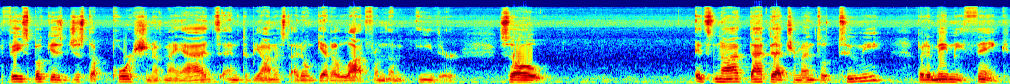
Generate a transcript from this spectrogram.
Facebook is just a portion of my ads, and to be honest, I don't get a lot from them either. So it's not that detrimental to me, but it made me think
